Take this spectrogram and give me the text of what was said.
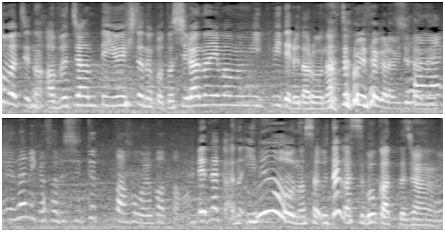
王蜂のアブちゃんっていう人のこと知らないまま見見てるだろうなって思いながら見て知らないたんだけど。え何かそれ知ってた方が良かったの？えなんかあの犬王のさ歌がすごかったじゃん、うんうん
